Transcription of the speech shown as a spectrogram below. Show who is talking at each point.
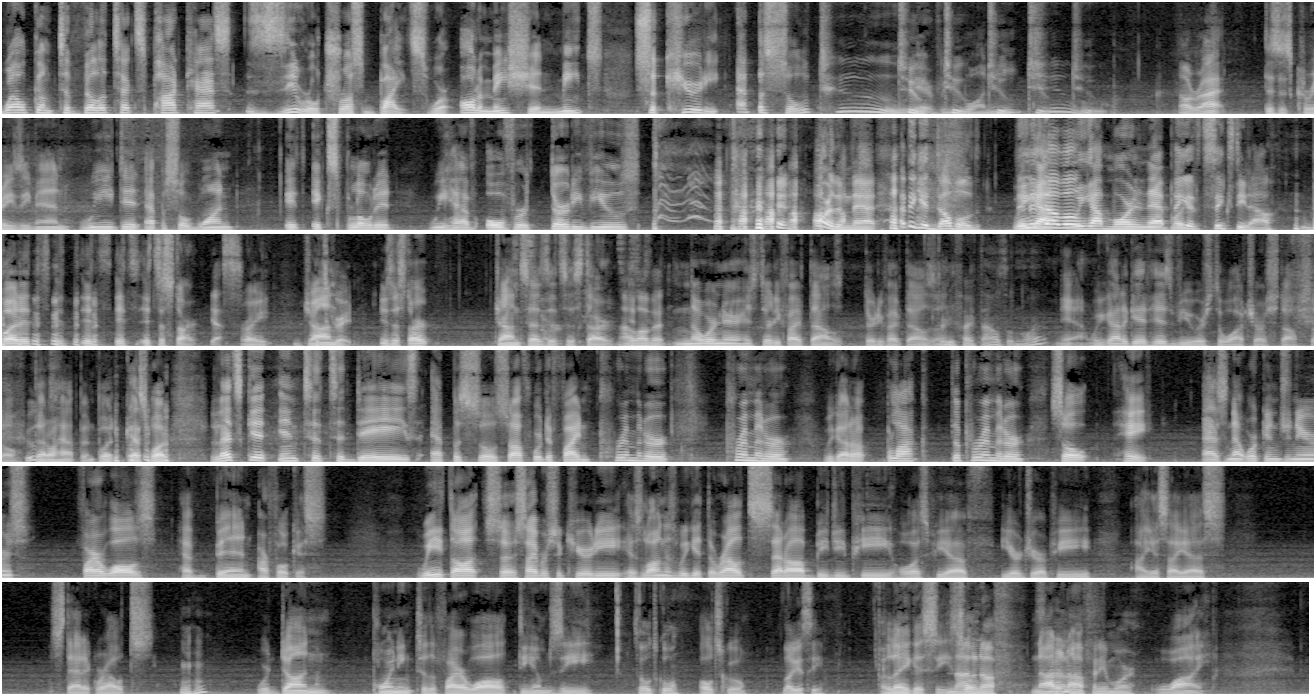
Speaker 1: Welcome to Velotex Podcast Zero Trust Bytes, where automation meets security. Episode two.
Speaker 2: Two, two, two, two, two. All right.
Speaker 1: This is crazy, man. We did episode one. It exploded. We have over 30 views.
Speaker 2: More than that. I think it doubled.
Speaker 1: We
Speaker 2: Didn't
Speaker 1: got,
Speaker 2: it double?
Speaker 1: we got more than that,
Speaker 2: I think it's 60 now.
Speaker 1: but it's, it, it's, it's, it's a start,
Speaker 2: Yes.
Speaker 1: right? John
Speaker 2: great.
Speaker 1: Is a start. John says it's a start.
Speaker 2: I
Speaker 1: It's
Speaker 2: love it.
Speaker 1: Nowhere near his 35,000. 35,000.
Speaker 2: 35,000. What?
Speaker 1: Yeah, we got to get his viewers to watch our stuff, so
Speaker 2: Shoot.
Speaker 1: that'll happen. But guess what? Let's get into today's episode. Software defined perimeter. Perimeter. We got to block the perimeter. So, hey, as network engineers, firewalls have been our focus. We thought cybersecurity, as long as we get the routes set up, BGP, OSPF, EIGRP, ISIS, static routes,
Speaker 2: Mm-hmm.
Speaker 1: we're done pointing to the firewall, DMZ,
Speaker 2: It's old school.
Speaker 1: old school,
Speaker 2: Legacy.
Speaker 1: a legacy.
Speaker 2: Not
Speaker 1: So
Speaker 2: enough. It's
Speaker 1: not enough.
Speaker 2: anymore.
Speaker 1: Why?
